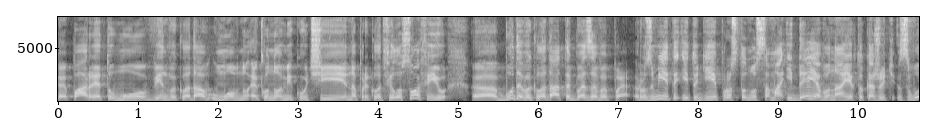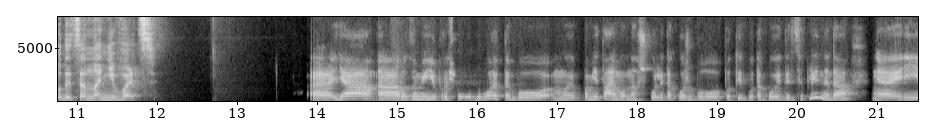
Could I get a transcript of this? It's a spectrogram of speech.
е, пари тому він викладав умовну економіку чи, наприклад, філософію, е, буде викладати БЗВП. Розумієте? І тоді просто ну сама ідея, вона, як то кажуть, зводиться на нівець. Е, Я е, розумію, про що ви говорите, бо ми пам'ятаємо, в нашій школі також було по типу такої дисципліни, да? Е, і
